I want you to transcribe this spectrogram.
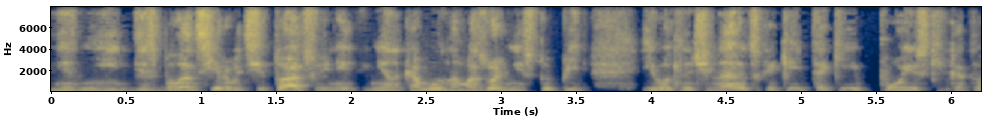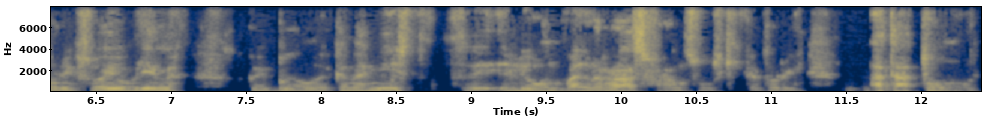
не, не дисбалансировать ситуацию, ни, ни на кому на мозоль не ступить. И вот начинаются какие-то такие поиски, которые в свое время такой был экономист Леон Вальрас французский, который от атома вот,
